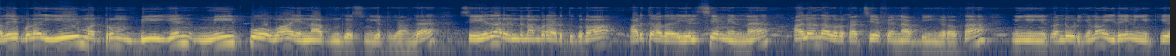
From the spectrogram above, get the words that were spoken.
அதே போல் ஏ மற்றும் பிஎன் மீப்போவா என்ன அப்படின்னு கொஸ்டின் கேட்டிருக்காங்க. ஸோ ஏதா ரெண்டு நம்பரை எடுத்துக்கிறோம். அடுத்து அதோட எல்சிஎம் என்ன? அதில் வந்து அதோட கச்சிஎஃப் என்ன அப்படிங்கிறத தான் நீங்கள் இங்கே கண்டுபிடிக்கணும். இதையும் நீங்கள் கே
